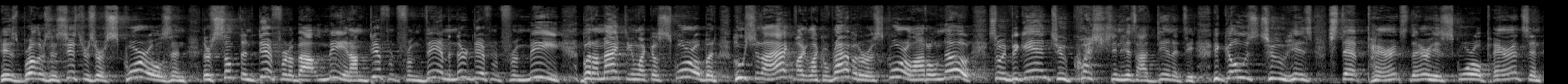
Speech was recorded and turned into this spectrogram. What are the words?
his brothers and sisters are squirrels, and there's something different about me, and I'm different from them, and they're different from me, but I'm acting like a squirrel. But who should I act like, like a rabbit or a squirrel? I don't know. So he began to question his identity. He goes to his step parents there, his squirrel parents, and,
